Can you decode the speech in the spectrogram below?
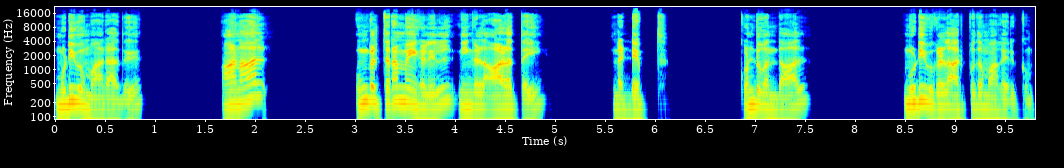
முடிவு மாறாது. ஆனால் உங்கள் திறமைகளில் நீங்கள் ஆழத்தை இந்த டெப்த் கொண்டு வந்தால் முடிவுகள் அற்புதமாக இருக்கும்.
